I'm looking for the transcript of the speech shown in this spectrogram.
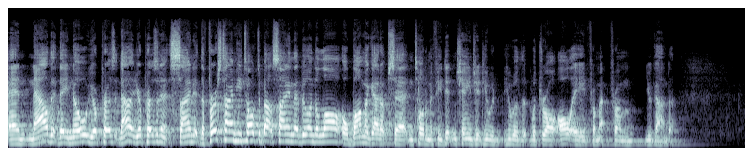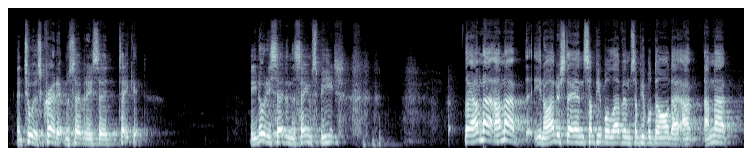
And now that they know your president, now that your president signed it, the first time he talked about signing that bill into law, Obama got upset and told him if he didn't change it, he would, he would withdraw all aid from, from Uganda. And to his credit, Museveni said, take it. And you know what he said in the same speech? I'm not, I'm not, you know, I understand some people love him, some people don't. I, am not,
